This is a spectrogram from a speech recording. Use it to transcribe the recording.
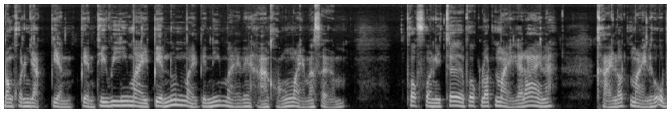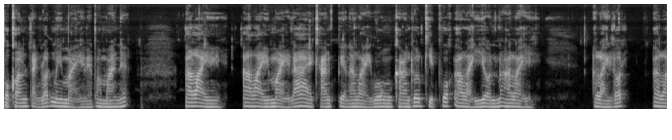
บางคนอยากเปลี่ยนเปลี่ยนทีวีใหม่เปลี่ยนนู่นใหม่เปลี่ยนนี่ใหม่เลยหาของใหม่มาเสริม พวกเฟอร์นิเจอร์พวกรถใหม่ก็ได้นะขายรถใหม่หรืออุปกรณ์แต่งรถใหม่ๆอะไรประมาณเนี้ยอะไรอะไรใหม่ได้ การเปลี่ยนอะไรวงการธุรกิจพวกอะไรยนต์อะไร อะไรรถ อะไร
